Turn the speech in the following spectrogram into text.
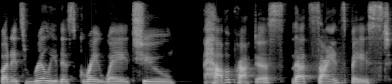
but it's really this great way to have a practice that's science based.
